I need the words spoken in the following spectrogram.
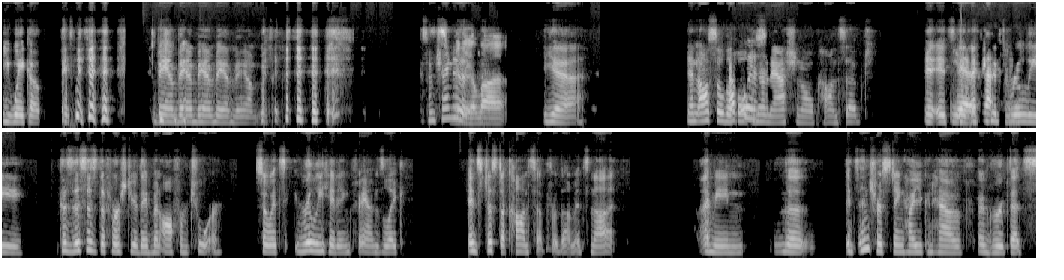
you wake up, bam, bam, bam, bam, bam. Because I'm trying really to, a lot. yeah. And also the I've whole always- international concept. It, it's it- Yeah, I think it's really because this is the first year they've been off from tour, so it's really hitting fans like it's just a concept for them. It's not. I mean, the it's interesting how you can have a group that's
